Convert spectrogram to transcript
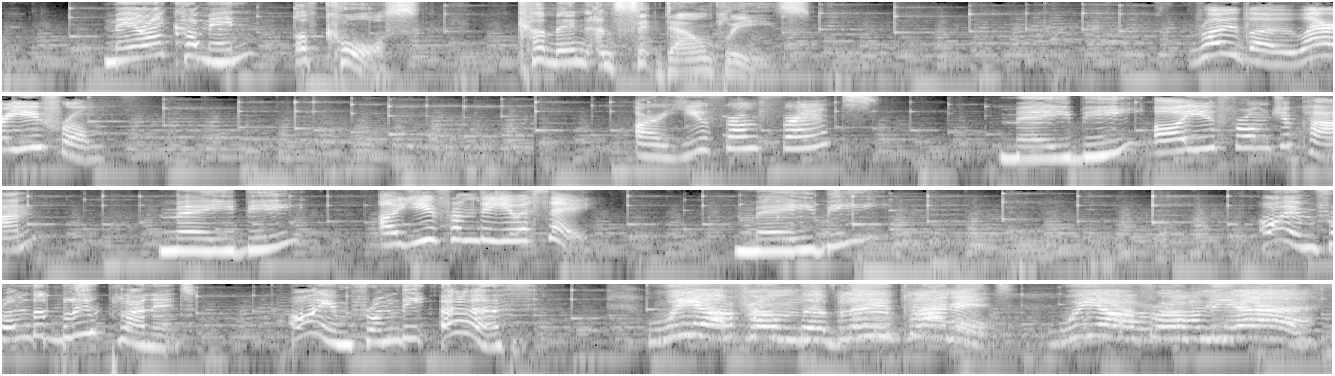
May I come in? Of course. Come in and sit down, please. Robo, where are you from? Are you from France? Maybe, Are you from Japan? maybe, Are you from the USA? maybe. I am from the blue planet. I am from the Earth. We are from the blue planet. We are from the Earth.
